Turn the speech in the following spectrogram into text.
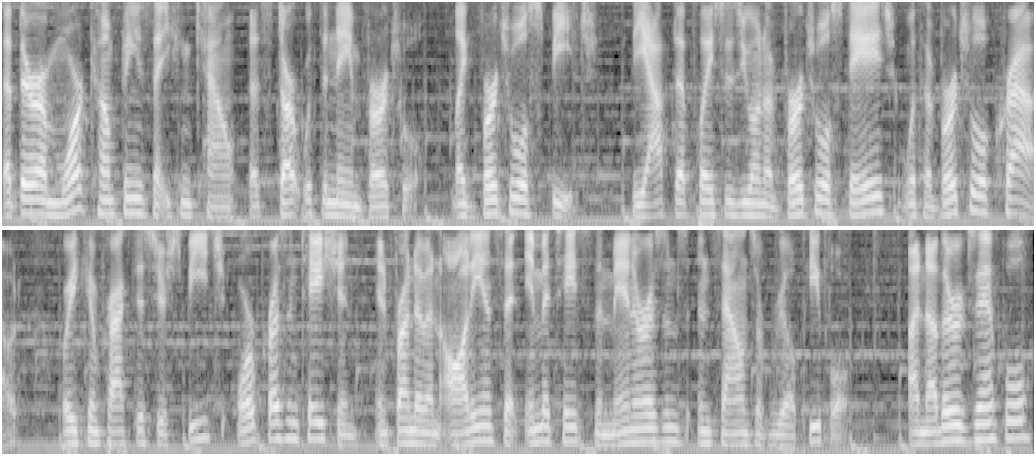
that there are more companies that you can count that start with the name virtual, like Virtual Speech, the app that places you on a virtual stage with a virtual crowd where you can practice your speech or presentation in front of an audience that imitates the mannerisms and sounds of real people. Another example,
